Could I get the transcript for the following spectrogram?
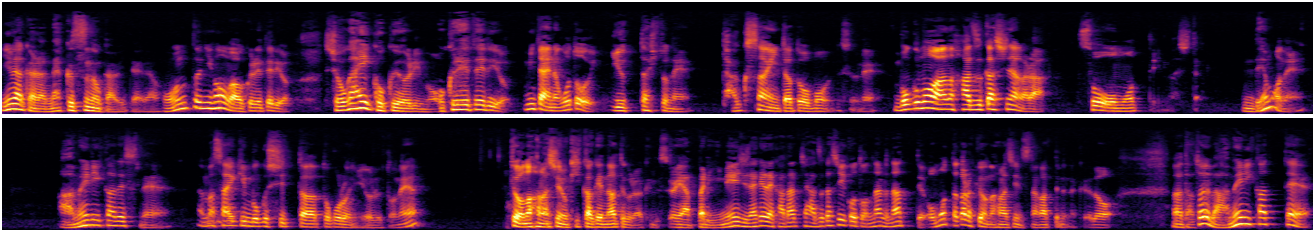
今からなくすのかみたいな。本当日本は遅れてるよ。諸外国よりも遅れてるよ。みたいなことを言った人ね。たくさんいたと思うんですよね。僕もあの恥ずかしながらそう思っていました。でもね、アメリカですね。まあ、最近僕知ったところによるとね、今日の話のきっかけになってくるわけですよ。やっぱりイメージだけで形恥ずかしいことになるなって思ったから今日の話につながってるんだけれど、例えばアメリカって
